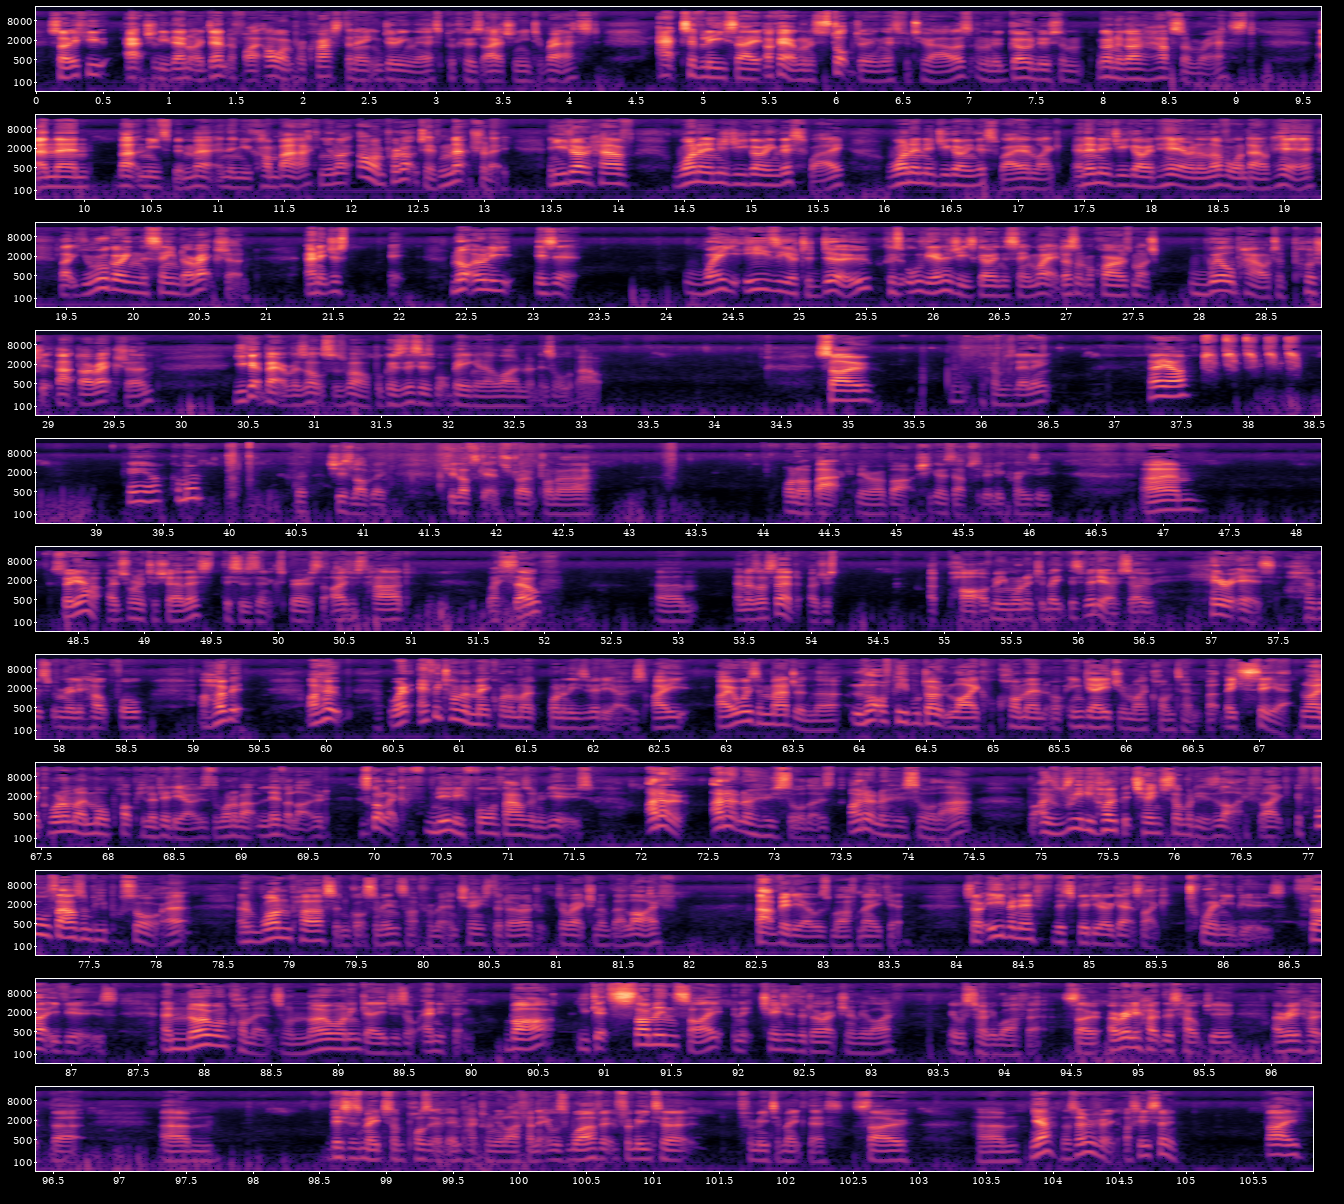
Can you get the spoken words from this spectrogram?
So if you actually then identify, oh, I'm procrastinating doing this because I actually need to rest, actively say, okay, I'm going to stop doing this for two hours. I'm going to go and do some. I'm going to go and have some rest, and then that needs to be met. And then you come back and you're like, oh, I'm productive naturally. And you don't have one energy going this way, one energy going this way, and like an energy going here and another one down here. Like you're all going the same direction, and it just it, not only is it way easier to do because all the energy is going the same way. It doesn't require as much willpower to push it that direction. You get better results as well because this is what being in alignment is all about. So, here comes Lily. Hey, yeah. Hey, yeah. Come on. She's lovely. She loves getting stroked on her on her back near her butt. She goes absolutely crazy. Um. So yeah, I just wanted to share this. This is an experience that I just had myself. Um, and as I said, I just a part of me wanted to make this video. So here it is. I hope it's been really helpful. I hope it I hope when every time I make one of my one of these videos, I I always imagine that a lot of people don't like or comment or engage in my content, but they see it. Like one of my more popular videos, the one about Liverload, has got like nearly 4,000 views. I don't I don't know who saw those. I don't know who saw that, but I really hope it changed somebody's life. Like if 4,000 people saw it and one person got some insight from it and changed the direction of their life, that video was worth making. So even if this video gets like 20 views, 30 views, and no one comments or no one engages or anything, but you get some insight and it changes the direction of your life, it was totally worth it. So I really hope this helped you. I really hope that um, this has made some positive impact on your life, and it was worth it for me to for me to make this. So um, yeah, that's everything. I'll see you soon. Bye.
